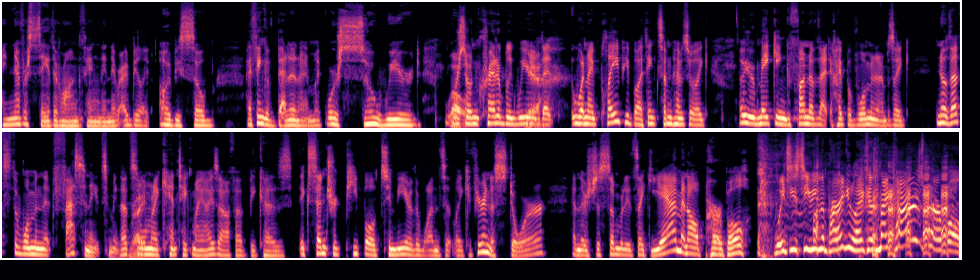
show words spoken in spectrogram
They never say the wrong thing. They never I'd be like, "Oh, I'd be so I think of Ben and I, I'm like, we're so weird. We're so incredibly weird yeah. that when I play people, I think sometimes they're like, "Oh, you're making fun of that type of woman." And I was like, "No, that's the woman that fascinates me. That's the woman I can't take my eyes off of because eccentric people to me are the ones that like if you're in a store." And there's just somebody that's like, yeah, I'm in all purple. Wait till you see me in the parking lot because my car's purple.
